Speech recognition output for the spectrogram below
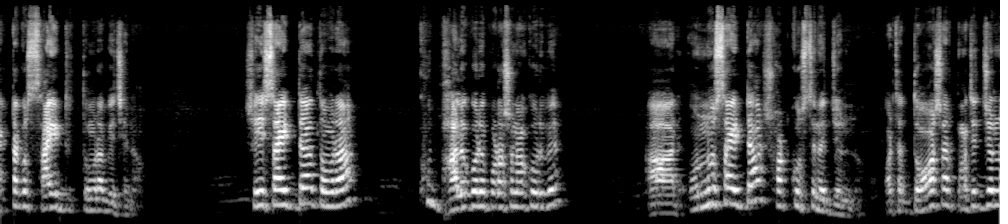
একটা করে সাইড তোমরা বেছে নাও। সেই সাইডটা তোমরা খুব ভালো করে পড়াশোনা করবে। আর অন্য সাইডটা শর্ট কোশ্চেনের জন্য, অর্থাৎ দশ আর পাঁচের জন্য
